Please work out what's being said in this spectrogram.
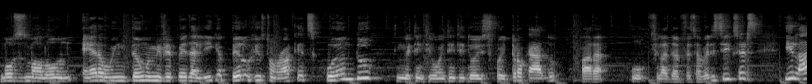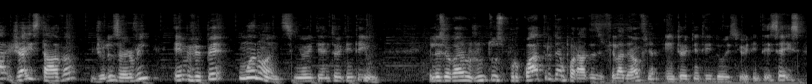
Moses Malone era o então MVP da liga pelo Houston Rockets quando, em 81-82, foi trocado para o Philadelphia 76ers, e lá já estava Julius Irving, MVP um ano antes, em 80 e 81. Eles jogaram juntos por quatro temporadas em Filadélfia, entre 82 e 86,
